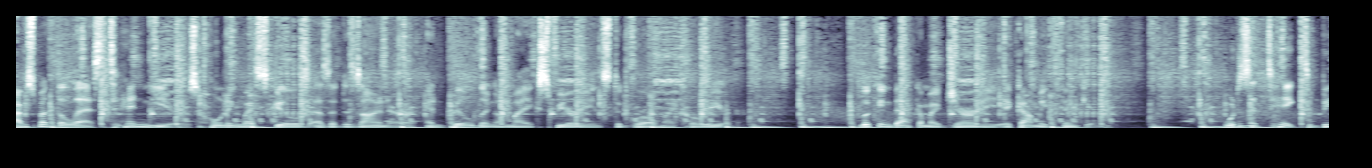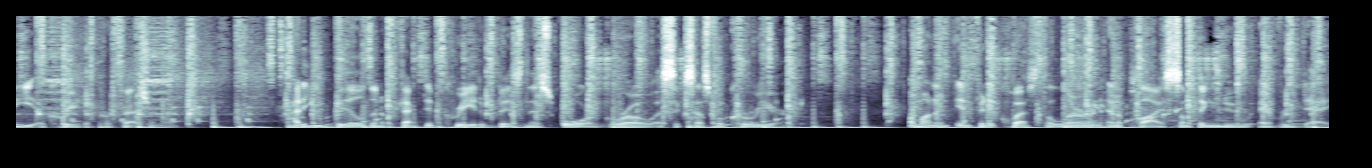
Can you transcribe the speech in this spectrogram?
I've spent the last 10 years honing my skills as a designer and building on my experience to grow my career. Looking back on my journey, it got me thinking what does it take to be a creative professional? How do you build an effective creative business or grow a successful career? I'm on an infinite quest to learn and apply something new every day.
